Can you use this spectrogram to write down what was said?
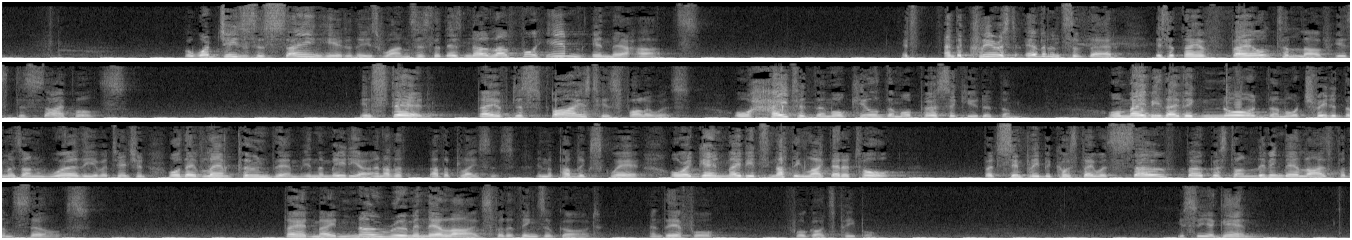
But what Jesus is saying here to these ones is that there's no love for him in their hearts. It's, and the clearest evidence of that is that they have failed to love his disciples. Instead, they have despised his followers, or hated them, or killed them, or persecuted them. Or maybe they've ignored them, or treated them as unworthy of attention, or they've lampooned them in the media and other, other places, in the public square. Or again, maybe it's nothing like that at all, but simply because they were so focused on living their lives for themselves. They had made no room in their lives for the things of God and therefore for God's people. You see, again,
